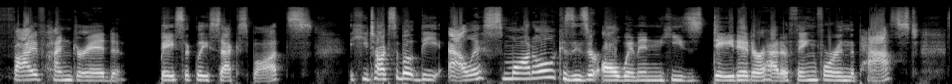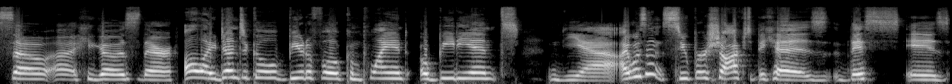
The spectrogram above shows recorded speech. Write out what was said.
500 basically sex bots. He talks about the Alice model, because these are all women he's dated or had a thing for in the past. So, uh, he goes, they're all identical, beautiful, compliant, obedient. Yeah, I wasn't super shocked because this is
